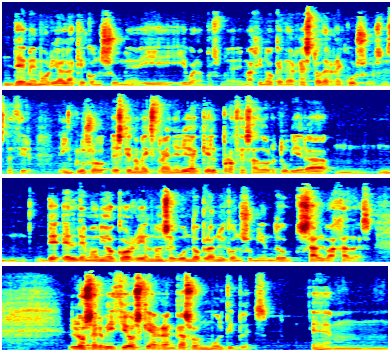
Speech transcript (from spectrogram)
de memoria la que consume y, bueno, pues me imagino que del resto de recursos. Es decir, incluso es que no me extrañaría que el procesador tuviera mm, el demonio corriendo en segundo plano y consumiendo salvajadas. Los servicios que arranca son múltiples Em,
